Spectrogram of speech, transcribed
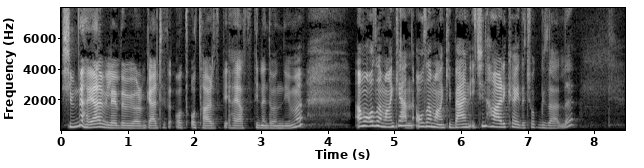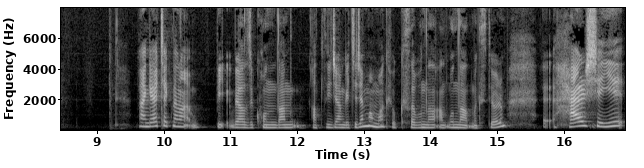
Şimdi hayal bile edemiyorum gerçekten o, o tarz bir hayat stiline döndüğümü. Ama o zamanken o zamanki ben için harikaydı, çok güzeldi. Ben gerçekten bir, birazcık konudan atlayacağım, geçeceğim ama çok kısa bundan bundan anlatmak istiyorum. E, her şeyi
